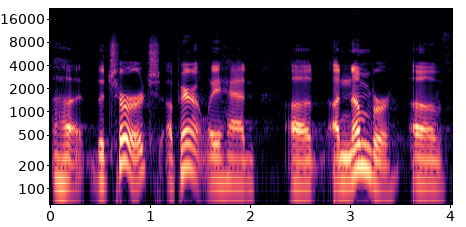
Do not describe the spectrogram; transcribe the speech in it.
the church apparently had a number of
